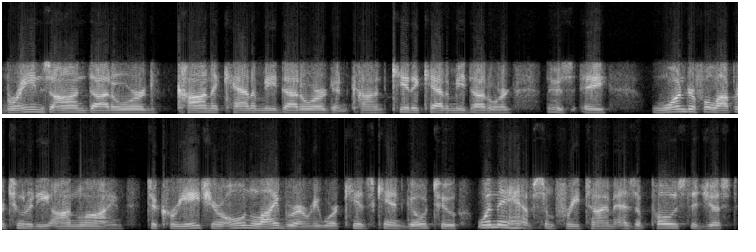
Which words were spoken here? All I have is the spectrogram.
BrainsOn.org, KhanAcademy.org, and KidAcademy.org. There's a wonderful opportunity online to create your own library where kids can go to when they have some free time as opposed to just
